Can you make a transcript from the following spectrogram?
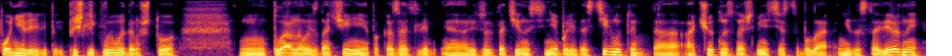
поняли или пришли к выводам, что плановые значения показатели э, результативности не были достигнуты, а отчетность, значит, министерства была недостоверной.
